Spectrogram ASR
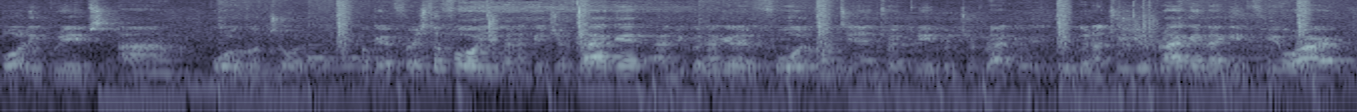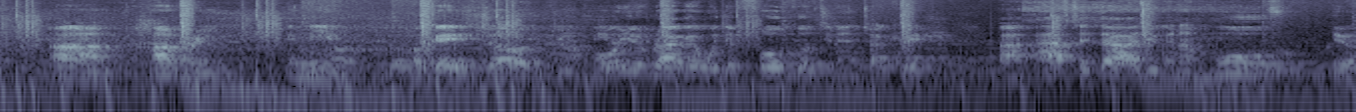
volley grips and ball control. Okay, first of all, you're gonna get your racket and you're gonna get a full continental grip with your racket. You're gonna treat your racket like if you are um, hammering a neon. Okay, so you hold your racket with a full continental grip. Uh, after that, you're gonna move your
